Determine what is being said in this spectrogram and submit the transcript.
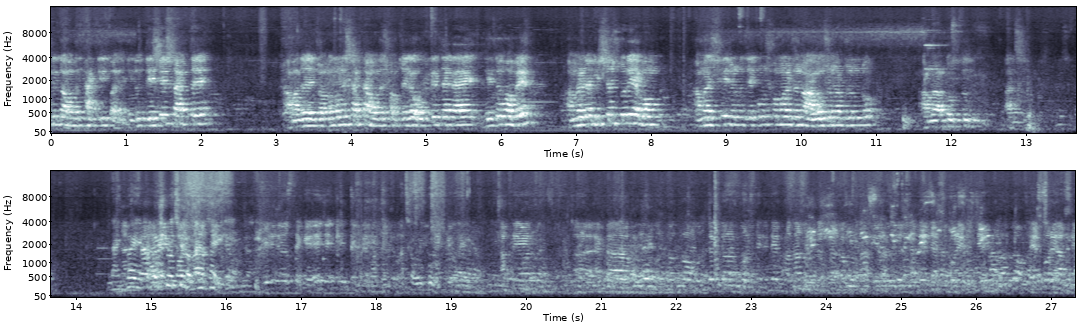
কিন্তু আমাদের থাকতেই পারে। কিন্তু দেশের স্বার্থে, আমাদের জনগণের স্বার্থে আমাদের সব জায়গায় ঐক্যের জায়গায় যেতে হবে। আমরা এটা বিশ্বাস করি এবং আমরা সেই জন্য যে কোনো সময়ের জন্য, আলোচনার জন্য আমরা প্রস্তুত আছি। ভাই একটা প্রশ্ন ছিল ভাই ভাই থেকে এই যে এই আপনি একটা অত্যন্ত উদ্বেগজনক পরিস্থিতিতে প্রধান উপদেষ্টা সাথে দেখা করে এরপরে আপনি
